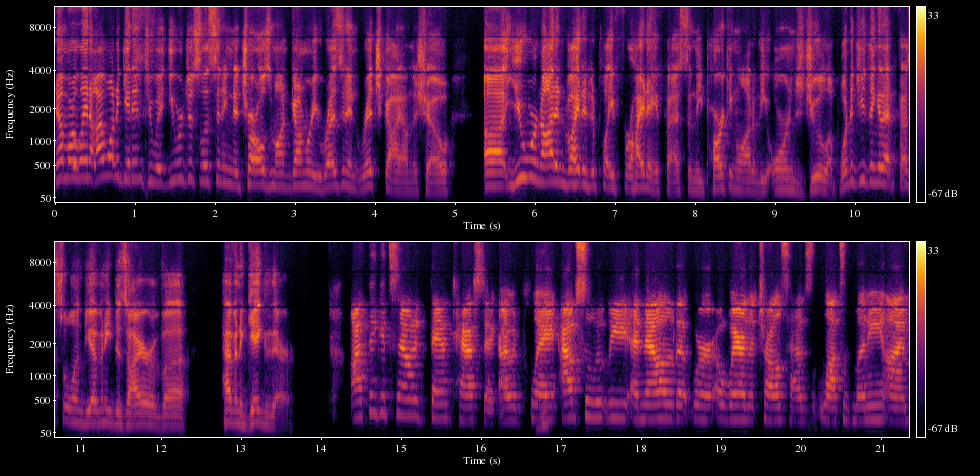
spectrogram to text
Now, Marlaena, I want to get into it. You were just listening to Charles Montgomery, resident rich guy on the show. Uh, you were not invited to play Friday Fest in the parking lot of the Orange Julep. What did you think of that festival? And do you have any desire of uh, having a gig there? I think it sounded fantastic. I Mm-hmm. would play absolutely. And now that we're aware that Charles has lots of money, I'm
